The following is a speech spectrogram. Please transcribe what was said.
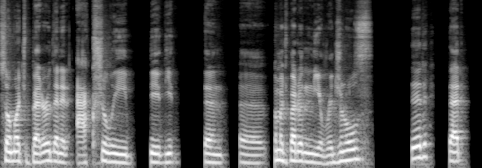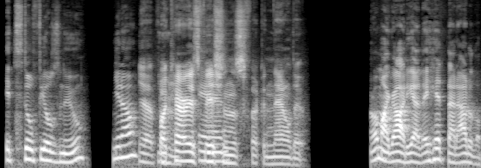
so much better than it actually did. the- Than uh, so much better than the originals did. That it still feels new. You know? Yeah, Vicarious And- Visions fucking nailed it. Oh my god, yeah, they hit that out of the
